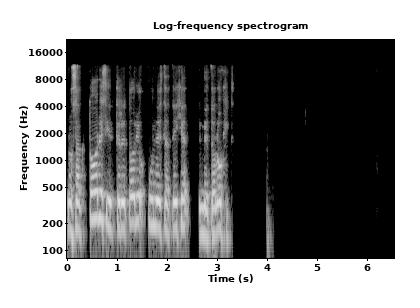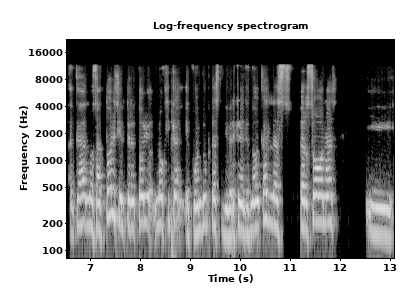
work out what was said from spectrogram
Los actores y el territorio, una estrategia metodológica. Acá los actores y el territorio, lógica y conductas divergentes. ¿no? Acá las personas y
